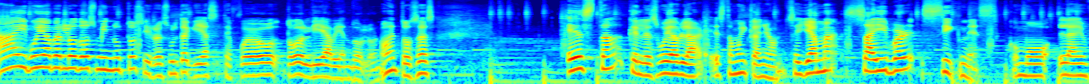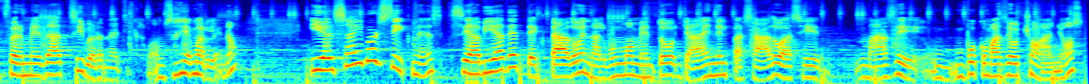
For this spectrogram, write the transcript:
ay, voy a verlo dos minutos y resulta que ya se te fue todo el día viéndolo, ¿no? Entonces, esta que les voy a hablar está muy cañón. Se llama Cyber Sickness, como la enfermedad cibernética, vamos a llamarle, ¿no? Y el Cyber Sickness se había detectado en algún momento ya en el pasado, hace más de un poco más de ocho años,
